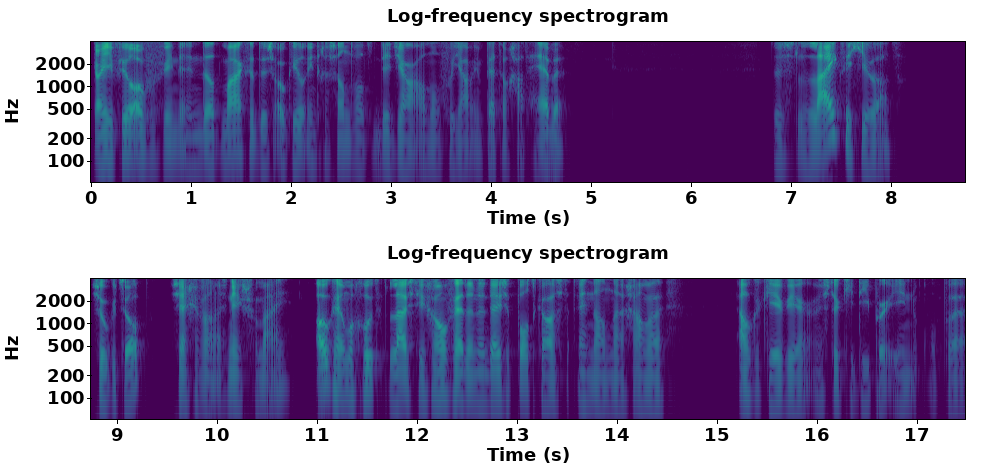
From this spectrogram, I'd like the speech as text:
kan je veel over vinden. En dat maakt het dus ook heel interessant wat dit jaar allemaal voor jou in petto gaat hebben. Dus lijkt het je wat? Zoek het op. Zeg je van, dat is niks voor mij. Ook helemaal goed. Luister je gewoon verder naar deze podcast. En dan uh, gaan we elke keer weer een stukje dieper in op uh,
